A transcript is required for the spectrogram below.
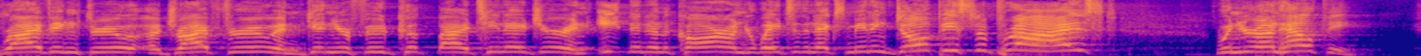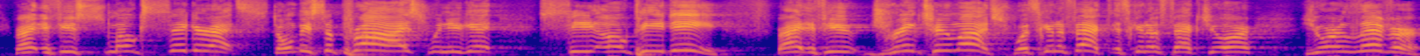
driving through uh, a drive through and getting your food cooked by a teenager and eating it in the car on your way to the next meeting, don't be surprised when you're unhealthy. Right? If you smoke cigarettes, don't be surprised when you get COPD. Right? If you drink too much, what's going to affect? It's going to affect your your liver.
